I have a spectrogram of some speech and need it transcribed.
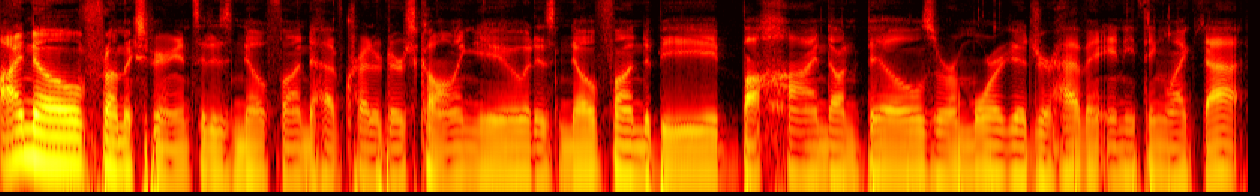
I know from experience it is no fun to have creditors calling you. It is no fun to be behind on bills or a mortgage or having anything like that.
